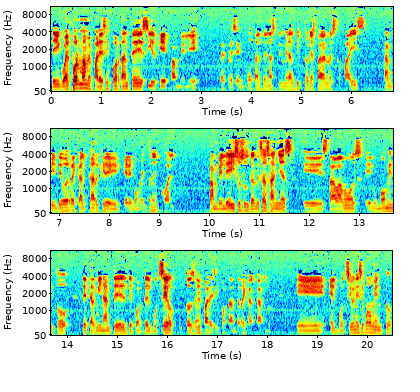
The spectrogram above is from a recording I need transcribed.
De igual forma, me parece importante decir que Pambelé representó tal vez las primeras victorias para nuestro país. También debo recalcar que en el momento en el cual Pambelé hizo sus grandes hazañas, eh, estábamos en un momento determinante del deporte del boxeo. Entonces me parece importante recalcarlo. Eh, el boxeo en ese momento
